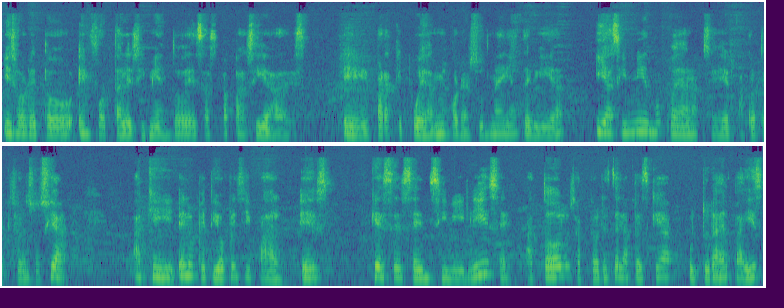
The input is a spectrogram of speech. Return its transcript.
y sobre todo en fortalecimiento de esas capacidades eh, para que puedan mejorar sus medios de vida y asimismo puedan acceder a protección social. Aquí el objetivo principal es que se sensibilice a todos los actores de la pesca y acuicultura del país,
